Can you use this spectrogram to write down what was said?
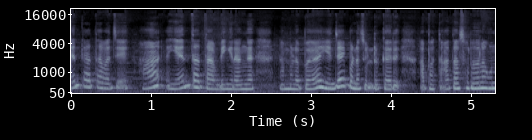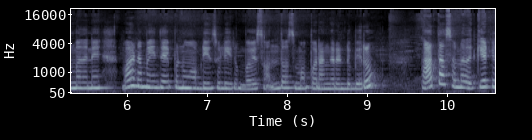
ஏன் தாத்தா வச்சே ஆ ஏன் தாத்தா அப்படிங்கிறாங்க. நம்மளை இப்போ என்ஜாய் பண்ண சொல்லியிருக்காரு அப்போ தாத்தா சொல்கிறதெல்லாம் உண்மை தானே வா நம்ம என்ஜாய் பண்ணுவோம் அப்படின்னு சொல்லி ரொம்பவே சந்தோஷமாக போகிறாங்க ரெண்டு பேரும். தாத்தா சொன்னதை கேட்டு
